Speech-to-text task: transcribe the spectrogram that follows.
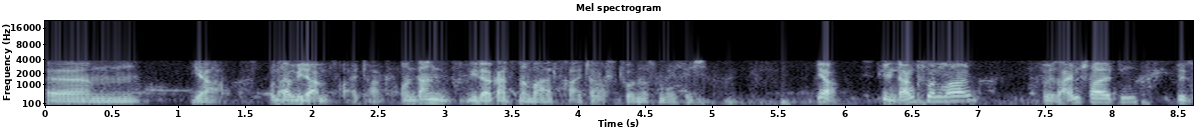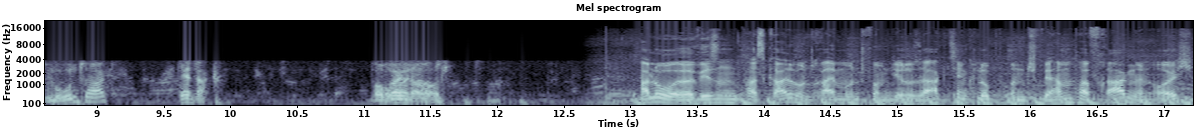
Ähm, ja. Und dann wieder am Freitag. Und dann wieder ganz normal freitags, turnusmäßig. Ja, vielen Dank schon mal fürs Einschalten. Bis Montag. Der Duck. And out. Hallo, äh, wir sind Pascal und Raimund vom Dieroser Aktienclub und wir haben ein paar Fragen an euch.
